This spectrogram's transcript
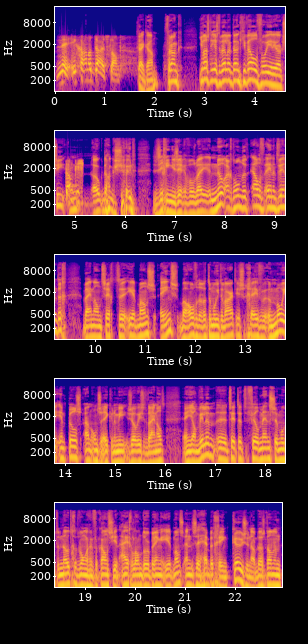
Nee, ik ga naar Duitsland. Kijk aan. Frank, je was de eerste beller. Dank je wel voor je reactie. Dank je. Ook dank je. Ze gingen zeggen volgens mij 0800 1121. Wijnand zegt uh, Eerdmans eens. Behalve dat het de moeite waard is, geven we een mooie impuls aan onze economie. Zo is het Wijnand. En Jan Willem uh, twittert. Veel mensen moeten noodgedwongen hun vakantie in eigen land doorbrengen, Eerdmans. En ze hebben geen keuze. Nou, dat is dan een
